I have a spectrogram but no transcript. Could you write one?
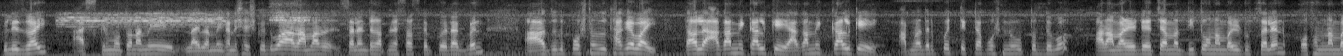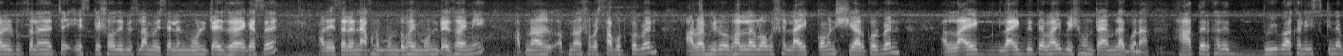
প্লিজ ভাই, আজকের মতন আমি লাইভ আমি এখানে শেষ করে দেবো। আর আমার চ্যানেলটা আপনি সাবস্ক্রাইব করে রাখবেন। আর যদি প্রশ্ন যদি থাকে ভাই তাহলে আগামীকালকে আগামীকালকে আপনাদের প্রত্যেকটা প্রশ্নের উত্তর দেবো। আর আমার এটা হচ্ছে আমার দ্বিতীয় নাম্বার ইউটিউব চ্যানেল। প্রথম নাম্বার ইউটিউব চ্যানেল হচ্ছে এস কে সদীপ ইসলাম। এই চ্যানেল মনিটাইজ হয়ে গেছে। আর এই চ্যানেল এখনও পর্যন্ত ভাই মনিটাইজ হয়নি। আপনারা আপনারা সবাই সাপোর্ট করবেন। আর ভাই ভিডিও ভালো লাগলে অবশ্যই লাইক কমেন্ট শেয়ার করবেন। আর লাইক লাইক দিতে ভাই বেশিক্ষণ টাইম লাগবে না। হাতের খালি দুইবার খালি স্ক্রিনে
